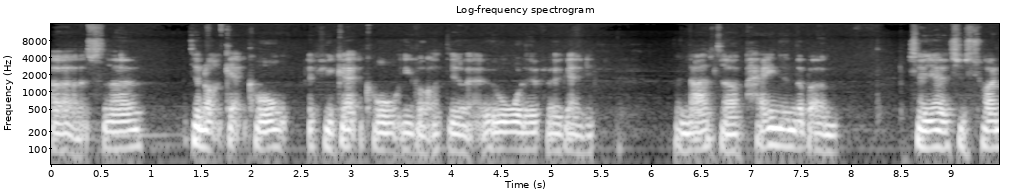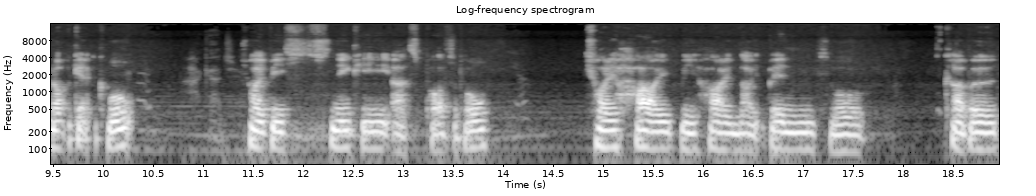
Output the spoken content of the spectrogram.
uh, slow. Do not get caught. If you get caught, you gotta do it all over again, and that's a pain in the bum. So yeah, just try not to get caught. Try to be sneaky as possible. Try hide behind like bins or cupboards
